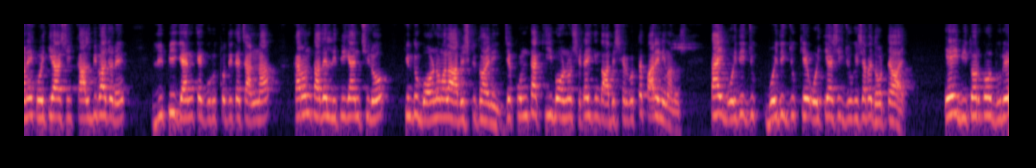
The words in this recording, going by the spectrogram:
অনেক ঐতিহাসিক কাল বিভাজনে লিপি জ্ঞানকে গুরুত্ব দিতে চান না, কারণ তাদের লিপি জ্ঞান ছিল, কিন্তু বর্ণমালা আবিষ্কৃত হয়নি। যে কোনটা কি বর্ণ সেটাই কিন্তু আবিষ্কার করতে পারেনি মানুষ। তাই বৈদিক যুগ, বৈদিক যুগকে ঐতিহাসিক যুগ হিসাবে ধরতে হয়। এই বিতর্ক দূরে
